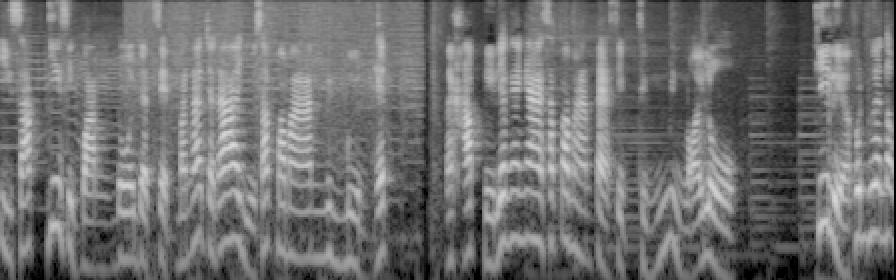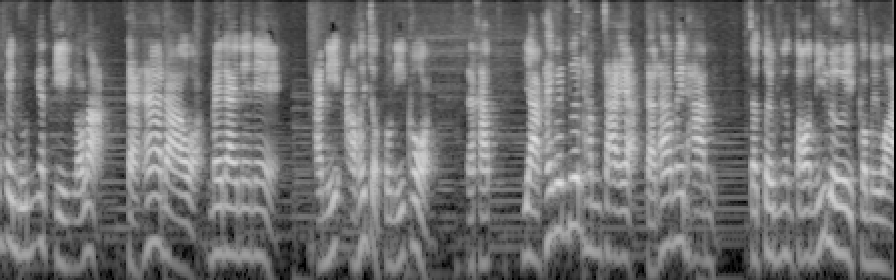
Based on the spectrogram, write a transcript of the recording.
อีกสัก 20 วัน โดยเบ็ดเสร็จมันน่าจะได้อยู่สักประมาณ 10,000เพชรนะครับ หรือเรียกง่ายๆ สักประมาณ 80ถึง100 โล ที่เหลือเพื่อนๆต้องไปลุ้นกันเองแล้วล่ะ แต่ 5 ดาวอะไม่ได้แน่ๆ อันนี้เอาให้จบตรงนี้ก่อนนะครับ อยากให้เพื่อนๆทำใจอะ แต่ถ้าไม่ทัน จะเติมเงินตอนนี้เลยก็ไม่ว่า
